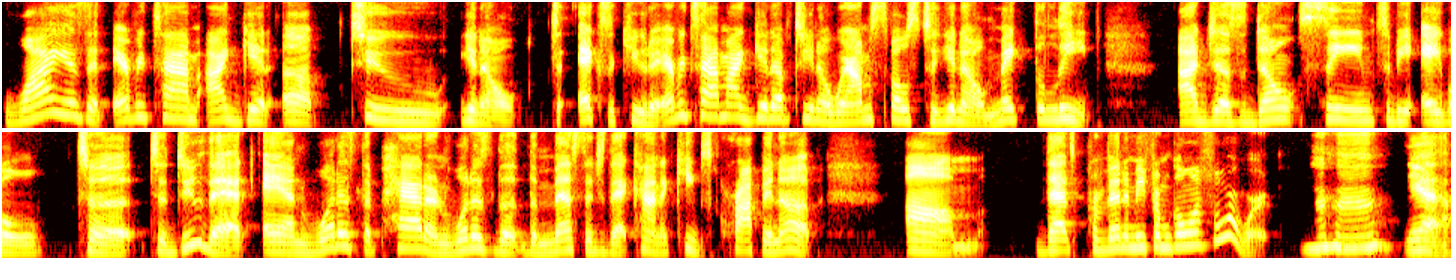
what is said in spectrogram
why is it every time I get up to, you know, to execute it, every time I get up to, you know, where I'm supposed to, you know, make the leap, I just don't seem to be able to to do that. And what is the pattern? What is the the message that kind of keeps cropping up um that's preventing me from going forward? Mm-hmm. Yeah,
